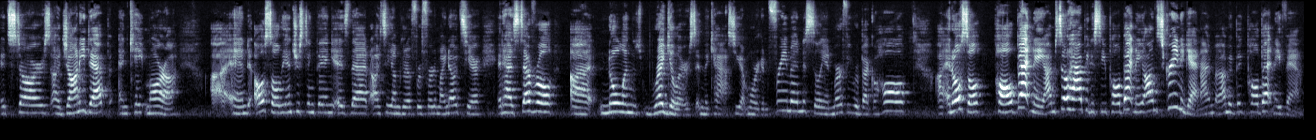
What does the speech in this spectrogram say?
It stars uh, Johnny Depp and Kate Mara. Uh, and also, the interesting thing is that I see I'm going to refer to my notes here. It has several uh, Nolan's regulars in the cast. You got Morgan Freeman, Cillian Murphy, Rebecca Hall, uh, and also Paul Bettany. I'm so happy to see Paul Bettany on screen again. I'm, I'm a big Paul Bettany fan.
